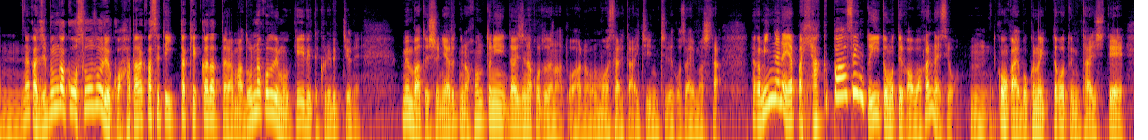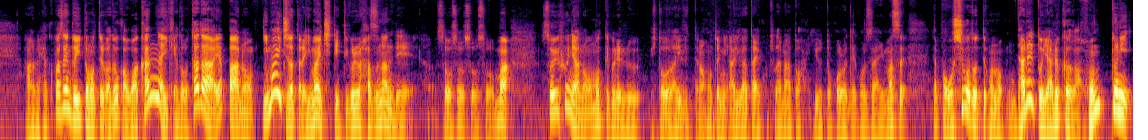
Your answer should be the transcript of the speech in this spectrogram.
うん、なんか自分がこう想像力を働かせていった結果だったら、まあどんなことでも受け入れてくれるっていうね、メンバーと一緒にやるっていうのは本当に大事なことだなと、あの、思わされた一日でございました。なんかみんなね、やっぱ100%いいと思ってるかはわかんないですよ。うん。今回僕の言ったことに対して、あの、100%いいと思ってるかどうかわかんないけど、ただ、やっぱあの、いまいちだったらいまいちって言ってくれるはずなんで、そうそうそうそう。まあ、そういうふうにあの、思ってくれる人がいるってのは本当にありがたいことだなというところでございます。やっぱお仕事ってこの、誰とやるかが本当に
